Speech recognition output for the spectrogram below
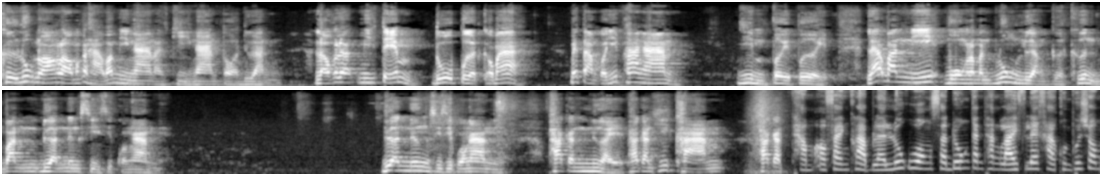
คือลูกน้องเรามันก็ถามว่ามีงานอะกี่งานต่อเดือน เราก็เลยมีเต็มดูเปิดออกมา ไม่ต่ำกว่ายี่ห้างาน ยิ้มเปยเปยๆและวันนี้วงเรามันรุ่งเรืองเกิดขึ้น วันเดือนหนึ่งสี่สิบกว่างานเนี่ยเดือนหนึ่งสี่สิบกว่างานนี่พากันเหนื่อย พากันที่ค้าน พากันทำเอาแฟนคลับและลูกวงสะดุ้งกันทางไลฟ์เลยค่ะคุณผู้ชม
